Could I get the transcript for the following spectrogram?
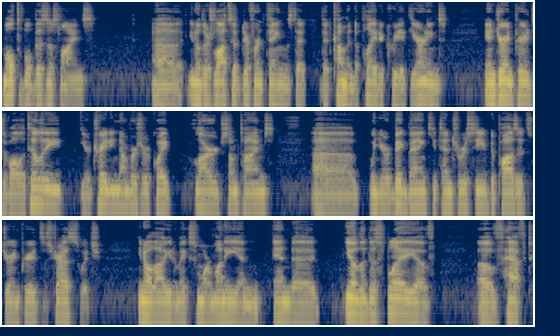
multiple business lines, uh, you know, there's lots of different things that that come into play to create the earnings. And during periods of volatility, your trading numbers are quite large sometimes. Uh, when you're a big bank, you tend to receive deposits during periods of stress, which you know allow you to make some more money. And and uh, you know the display of of heft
